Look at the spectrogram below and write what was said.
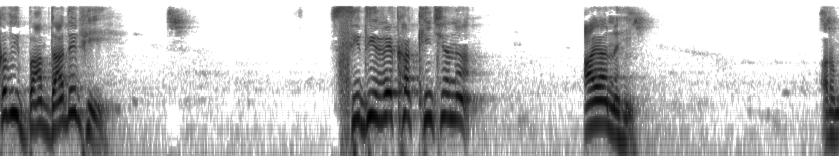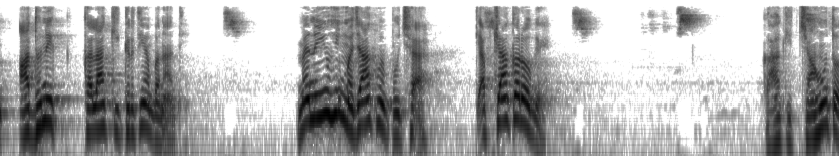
कभी बाप दादे भी सीधी रेखा खींचना आया नहीं और आधुनिक कला की कृतियाँ बना दी। मैंने यूँ ही मज़ाक में पूछा कि अब क्या करोगे? कहा कि चाहूँ तो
